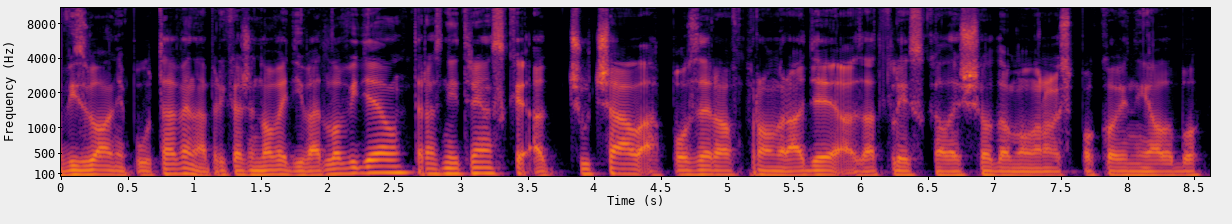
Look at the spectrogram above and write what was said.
vizuálne pútavé. Napríklad, že nové divadlo videl, teraz nitrianské, a čučal a pozeral v prvom rade a zatlieskal, išiel domov, no, spokojný, alebo...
